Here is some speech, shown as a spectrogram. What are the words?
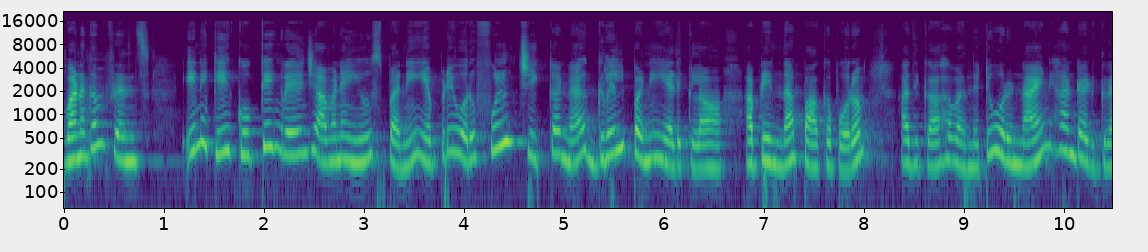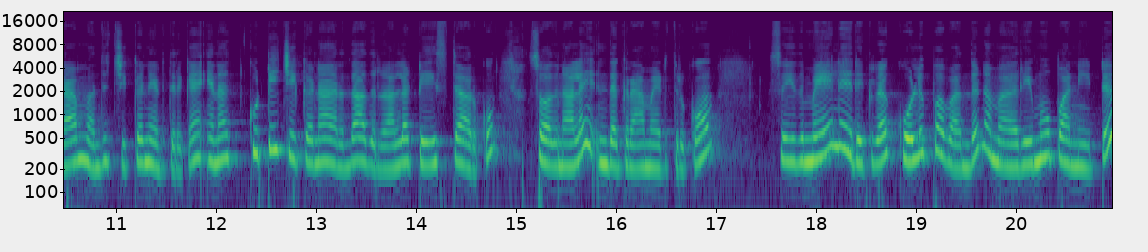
வணக்கம் ஃப்ரெண்ட்ஸ் இன்றைக்கி குக்கிங் ரேஞ்ச் அவனை யூஸ் பண்ணி எப்படி ஒரு ஃபுல் சிக்கனை க்ரில் பண்ணி எடுக்கலாம் அப்படின்னு தான் பார்க்க போகிறோம் அதுக்காக வந்துட்டு ஒரு நைன் ஹண்ட்ரட் கிராம் வந்து சிக்கன் எடுத்திருக்கேன். ஏன்னா குட்டி சிக்கனாக இருந்தால் அது நல்லா டேஸ்ட்டாக இருக்கும். ஸோ அதனால் இந்த கிராம் எடுத்திருக்கோம். ஸோ இது மேலே இருக்கிற கொழுப்பை வந்து நம்ம ரிமூவ் பண்ணிவிட்டு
